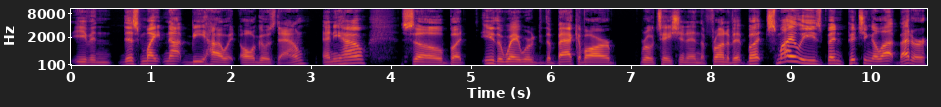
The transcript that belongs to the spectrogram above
even this might not be how it all goes down anyhow. So, but either way, we're the back of our rotation and the front of it. But Smyly's been pitching a lot better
